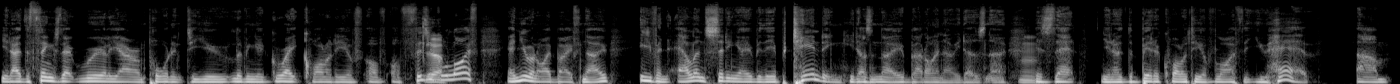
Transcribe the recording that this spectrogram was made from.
you know, the things that really are important to you, living a great quality of, of, of physical life. And you and I both know, even Alan sitting over there pretending he doesn't know, but I know he does know, is that, you know, the better quality of life that you have, um,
